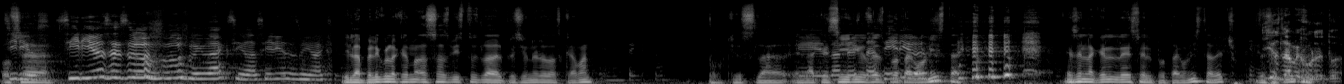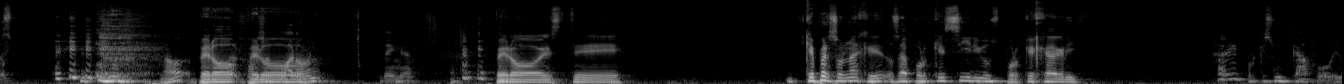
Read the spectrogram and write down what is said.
O Sirius. sea, Sirius es uf, uf, mi máximo. Sirius es mi máximo. y la película que más has visto es la del prisionero de Azkaban. En efecto. Porque es la Porque en la que es Sirius es Sirius. protagonista. es en la que él es el protagonista, de hecho. Y es la mejor de todas. ¿No? Pero, Alfonso pero, Cuarón, venga. pero, este... ¿Qué personaje? O sea, ¿por qué Sirius? ¿Por qué Hagrid? Harry porque es un capo, es,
